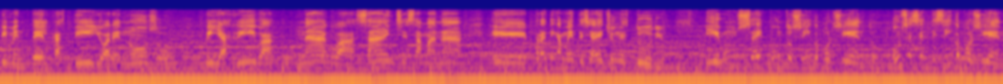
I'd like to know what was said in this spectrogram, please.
Pimentel, Castillo, Arenoso, Villarriba, Nagua, Sánchez, Samaná. Eh, prácticamente se ha hecho un estudio y un 6.5% un 65%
